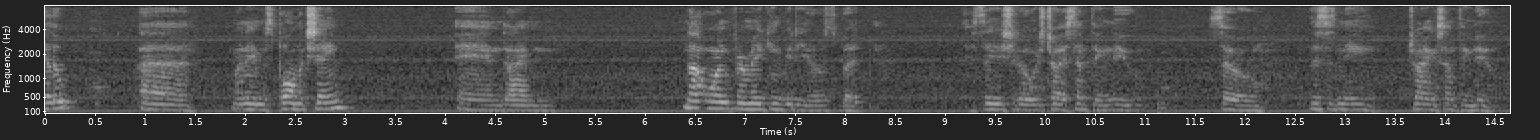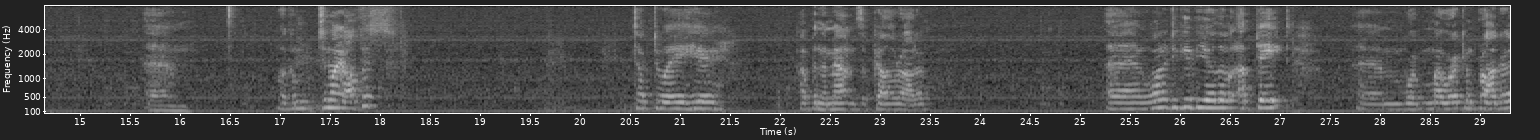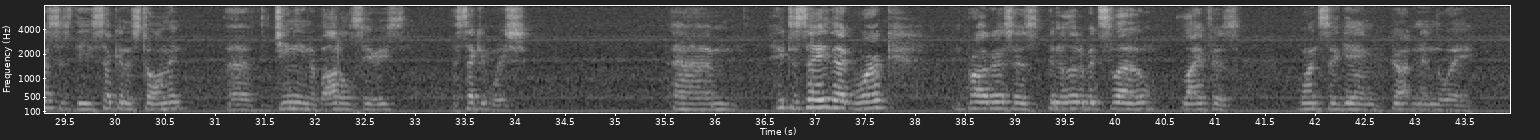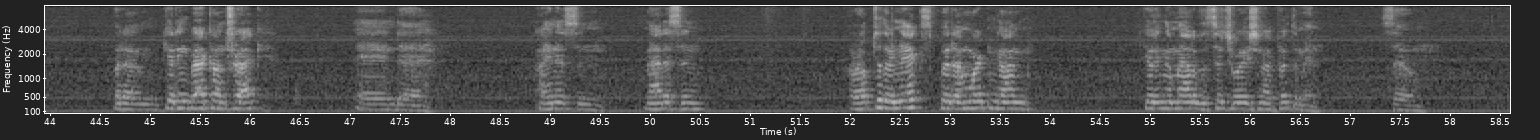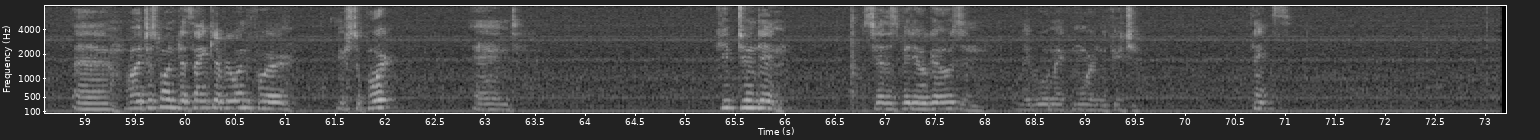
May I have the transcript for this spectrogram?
Hello, uh, my name is Pol McShane, and I'm not one for making videos, but they say you should always try something new. So this is me trying something new. Um, welcome to my office, tucked away here up in the mountains of Colorado. I wanted to give you a little update. Um, wor- my work in progress is the second installment of the Genie in a Bottle series, The Second Wish. Um, hate to say that work in progress has been a little bit slow. Life has once again gotten in the way. But I'm getting back on track, and uh, Ines and Madison are up to their necks, but I'm working on getting them out of the situation I put them in. So, uh, well, I just wanted to thank everyone for your support and keep tuned in. See how this video goes, and maybe we'll make more in the future. Thanks.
